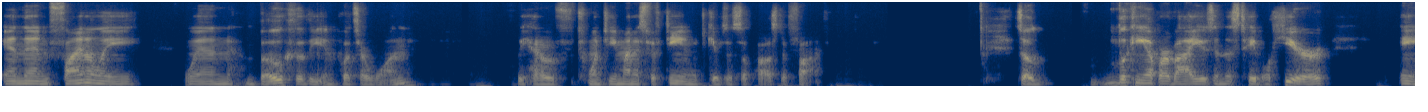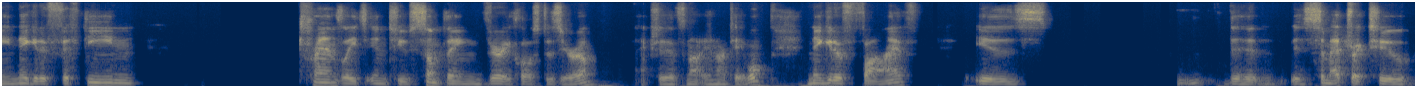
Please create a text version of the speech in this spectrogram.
And then finally, when both of the inputs are 1, we have 20 minus 15, which gives us a positive 5. So looking up our values in this table here, a negative 15 translates into something very close to zero. Actually, that's not in our table. Negative 5 is the is symmetric to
